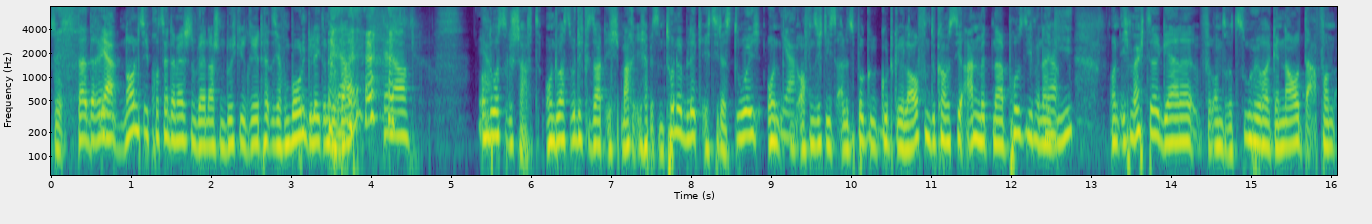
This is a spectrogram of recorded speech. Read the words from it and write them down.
so, da, da ja. 90 Prozent der Menschen wären da schon durchgedreht, hätten sich auf den Boden gelegt und geweint. genau. Und ja. du hast es geschafft. Und du hast wirklich gesagt, ich mache, ich habe jetzt einen Tunnelblick, ich ziehe das durch und ja. offensichtlich ist alles super gut gelaufen. Du kommst hier an mit einer positiven Energie. Ja. Und ich möchte gerne für unsere Zuhörer genau davon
